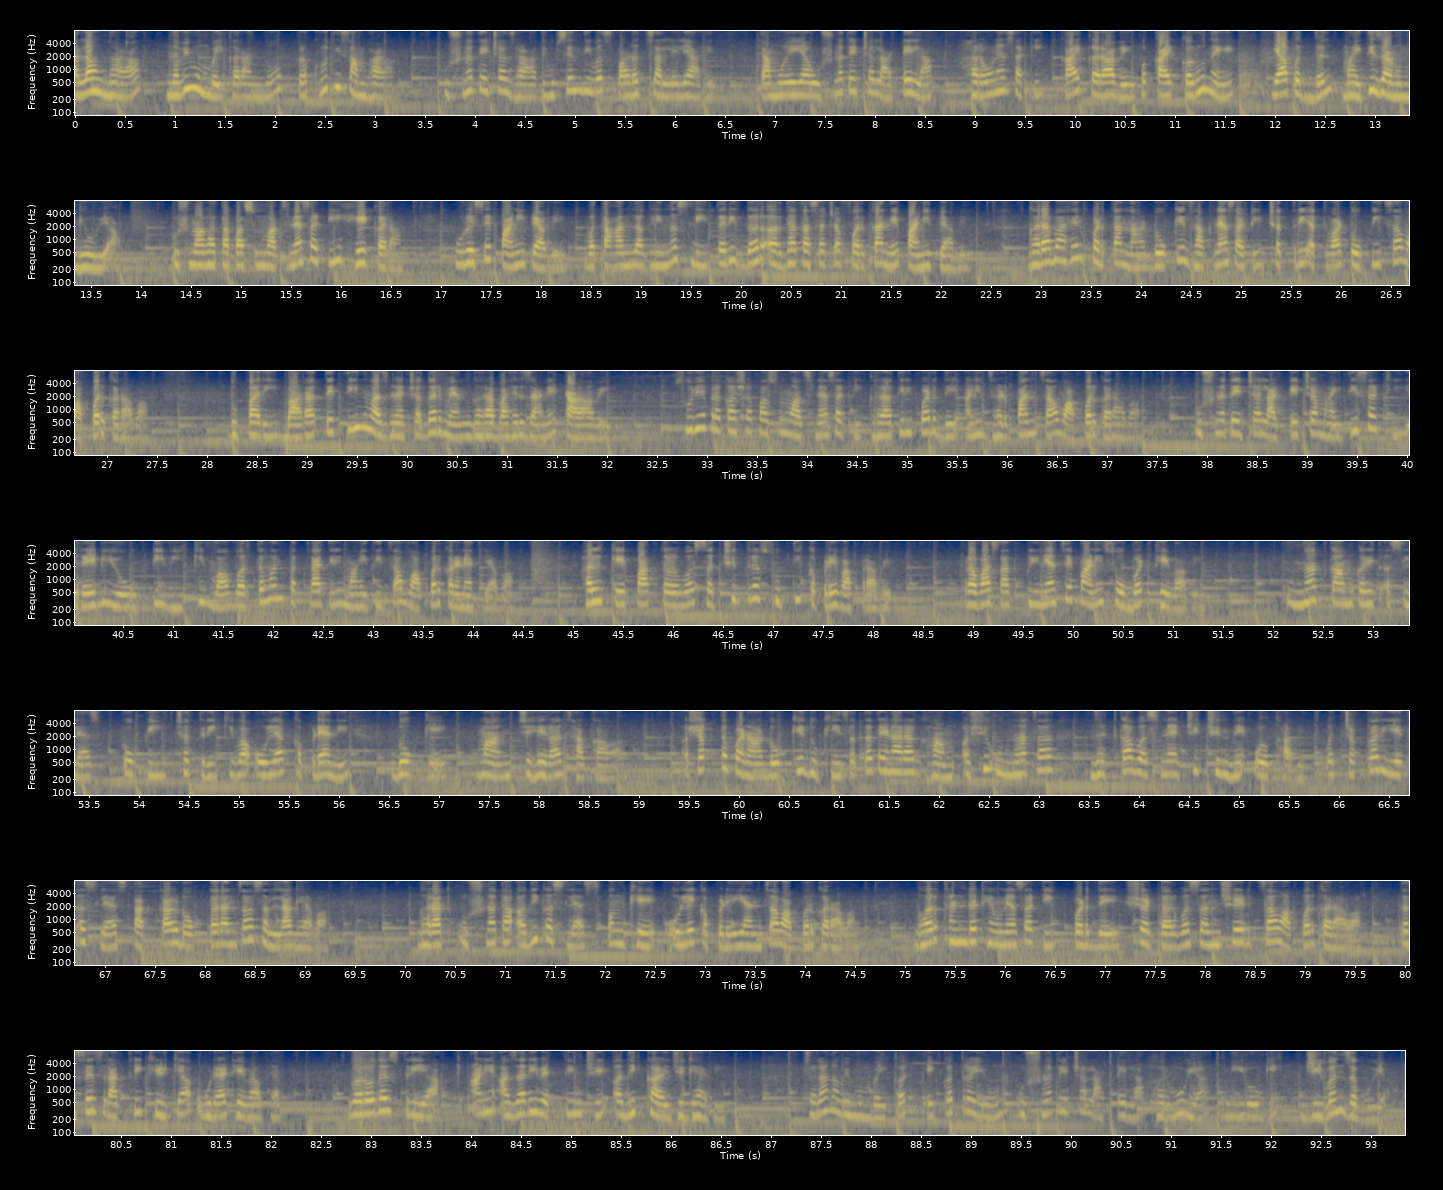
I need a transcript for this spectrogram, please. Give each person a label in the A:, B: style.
A: आला उन्हाळा नवी मुंबईकरांनो प्रकृती सांभाळा. उष्णतेच्या झळा दिवसेंदिवस वाढत चाललेल्या आहेत. त्यामुळे या उष्णतेच्या लाटेला हरवण्यासाठी काय करावे व काय करू नये याबद्दल माहिती जाणून घेऊया. उष्माघातापासून वाचण्यासाठी हे करा. पुरेसे पाणी प्यावे व तहान लागली नसली तरी दर अर्ध्या तासाच्या फरकाने पाणी प्यावे. घराबाहेर पडताना डोके झाकण्यासाठी छत्री अथवा टोपीचा वापर करावा. दुपारी बारा ते तीन वाजण्याच्या दरम्यान घराबाहेर जाणे टाळावे. सूर्यप्रकाशापासून वाचण्यासाठी घरातील पडदे आणि झडपांचा वापर करावा. उष्णतेच्या लाटेच्या माहितीसाठी रेडिओ टी व्ही किंवा वर्तमानपत्रातील माहितीचा वापर करण्यात यावा. हलके पातळ व सच्छिद्र सुती कपडे वापरावे. प्रवासात पिण्याचे पाणी सोबत ठेवावे. उन्हात काम करीत असल्यास टोपी छत्री किंवा ओल्या कपड्याने डोके मान चेहरा झाकावा. अशक्तपणा डोकेदुखी सतत येणारा घाम अशी उन्हाचा झटका बसण्याची चिन्हे ओळखावीत व चक्कर येत असल्यास तात्काळ डॉक्टरांचा सल्ला घ्यावा. घरात उष्णता अधिक असल्यास पंखे ओले कपडे यांचा वापर करावा. घर थंड ठेवण्यासाठी पडदे शटर व सनशेडचा वापर करावा. तसेच रात्री खिडक्या उघड्या ठेवाव्यात. गरोदर स्त्रिया आणि आजारी व्यक्तींची अधिक काळजी घ्यावी. चला नवी मुंबईकर एकत्र येऊन उष्णतेच्या लाटेला हरवूया निरोगी जीवन जगूया.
